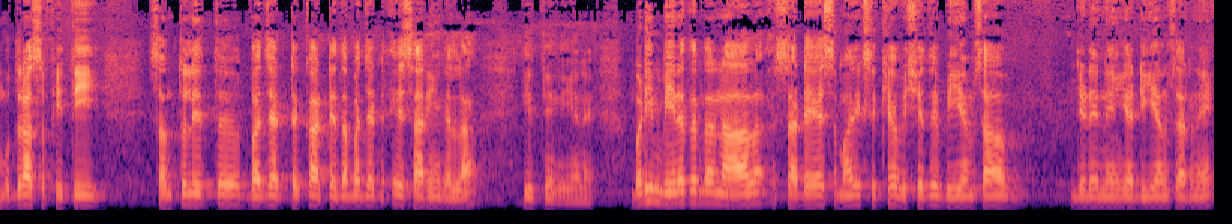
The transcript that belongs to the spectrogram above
ਮੁਦਰਾ ਸਫੀਤੀ, ਸੰਤੁਲਿਤ ਬਜਟ ਘਾਟੇ ਦਾ ਬਜਟ ਇਹ ਸਾਰੀਆਂ ਗੱਲਾਂ ਕੀਤੀਆਂ ਗਈਆਂ ਨੇ। ਬੜੀ ਮਿਹਨਤ ਦੇ ਨਾਲ ਸਾਡੇ ਸਮਾਜਿਕ ਸਿੱਖਿਆ ਵਿਸ਼ੇ ਦੇ ਬੀਐਮ ਸਾਹਿਬ ਜਿਹੜੇ ਨੇ ਜਾਂ ਡੀਐਮ ਸਰ ਨੇ,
